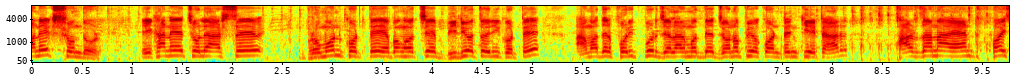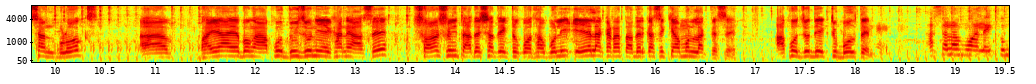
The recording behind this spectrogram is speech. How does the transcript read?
অনেক সুন্দর। এখানে চলে আসছে ভ্রমণ করতে এবং হচ্ছে ভিডিও তৈরি করতে আমাদের ফরিদপুর জেলার মধ্যে জনপ্রিয় content creator Farzana and Faisan vlogs. ভাইয়া এবং আপু দুইজনই এখানে আছে। সরাসরি তাদের সাথে একটু কথা বলি। এই এলাকাটা তাদের কাছে কেমন লাগতেছে? আপু যদি একটু বলতেন। আসসালামু আলাইকুম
